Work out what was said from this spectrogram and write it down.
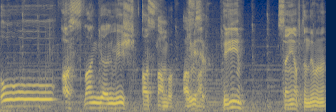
Oo, aslan gelmiş. Aslan bu. Aslan. İyi misin? İyiyim. Sen yaptın değil mi lan?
